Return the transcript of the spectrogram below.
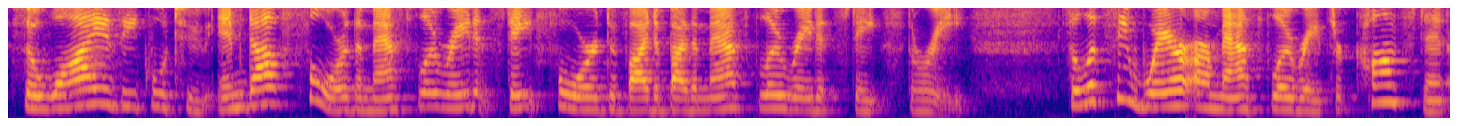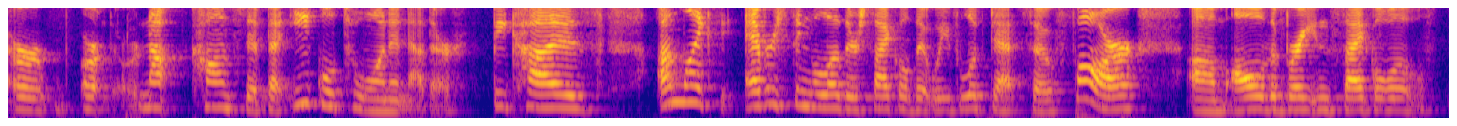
So Y is equal to m dot 4, the mass flow rate at state 4, divided by the mass flow rate at state 3. So let's see where our mass flow rates are constant, or, or, or not constant, but equal to one another because unlike every single other cycle that we've looked at so far, um, all of the Brayton cycles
